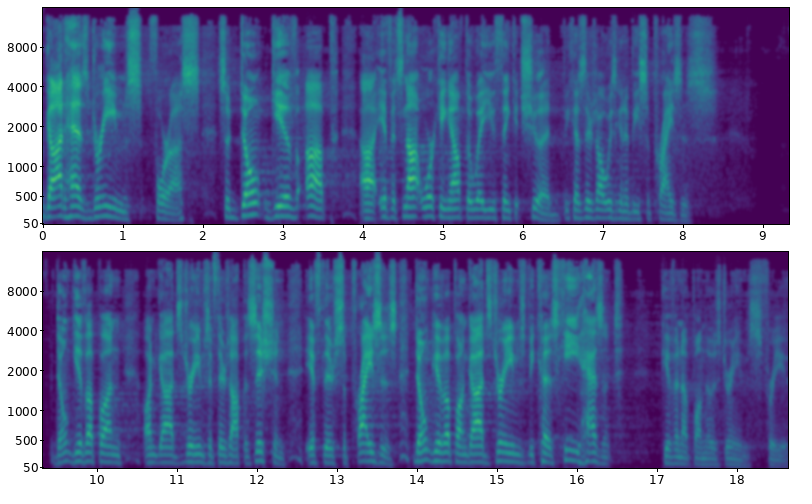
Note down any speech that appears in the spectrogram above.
God has dreams for us, so don't give up uh, if it's not working out the way you think it should, because there's always going to be surprises. Don't give up on, on God's dreams if there's opposition, if there's surprises. Don't give up on God's dreams because He hasn't given up on those dreams for you.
